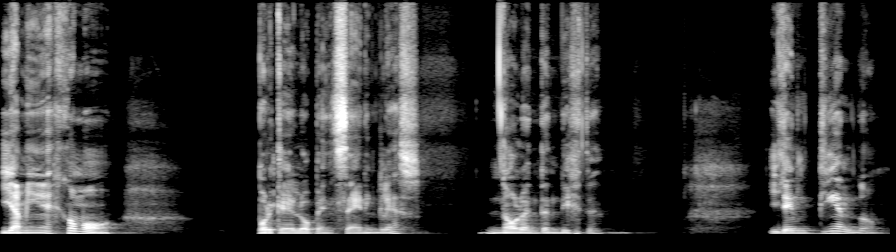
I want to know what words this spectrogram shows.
Y a mí es como, porque lo pensé en inglés, no lo entendiste. Y entiendo,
